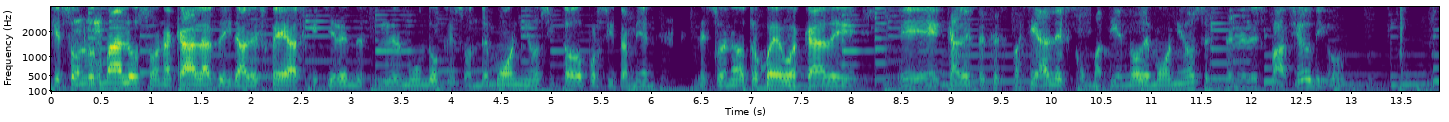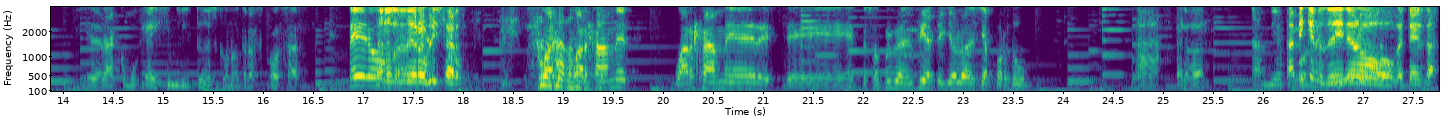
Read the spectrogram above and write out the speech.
que son los malos, son acá las deidades feas que quieren destruir el mundo, que son demonios y todo, por si también les suena otro juego acá de eh, cadetes espaciales combatiendo demonios este, en el espacio, digo, sí, verdad, como que hay similitudes con otras cosas. Pero Danos dinero, Blizzard. War- Warhammer, Warhammer, este, empezó primero, fíjate, yo lo decía por Doom. Ah, perdón. También por que nos dé dinero Bethesda.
